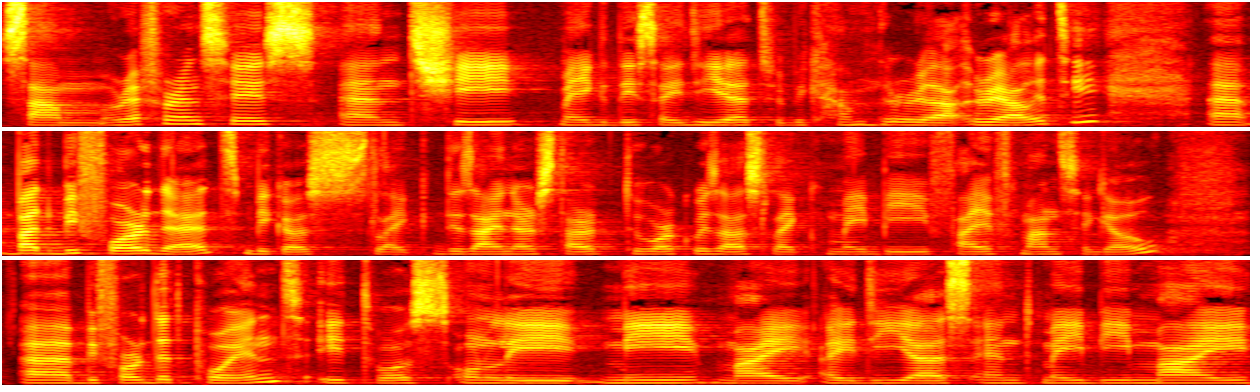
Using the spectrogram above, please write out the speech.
some references and she make this idea to become the rea- reality uh, but before that because like designers start to work with us like maybe five months ago uh, before that point it was only me my ideas and maybe my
